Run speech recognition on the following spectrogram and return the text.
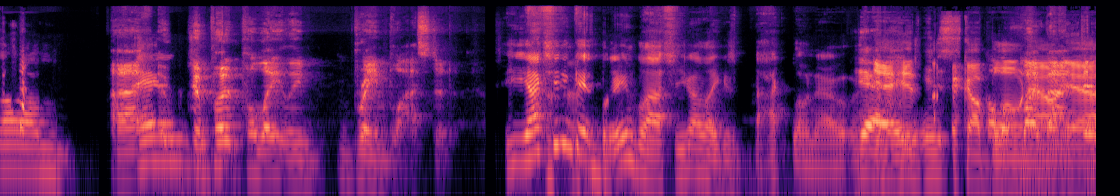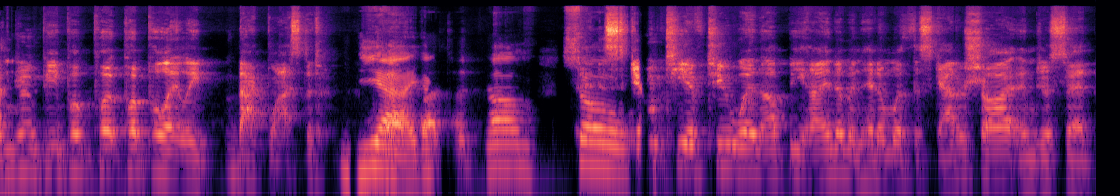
Um, uh, and, to put politely, brain blasted. He actually didn't get brain blasted. He got like his back blown out. Yeah, yeah his, his back got blown oh, out. Bad. Yeah, be put, put put politely back blasted. Yeah, I got um. So TF2 went up behind him and hit him with the scatter shot and just said,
